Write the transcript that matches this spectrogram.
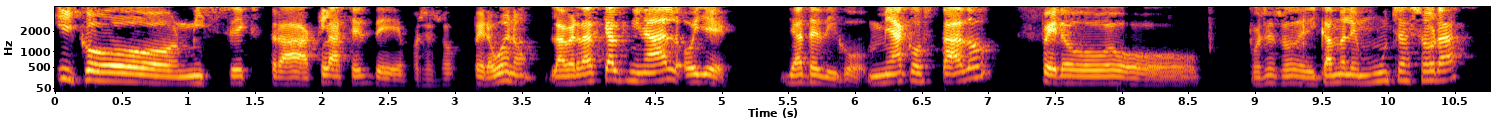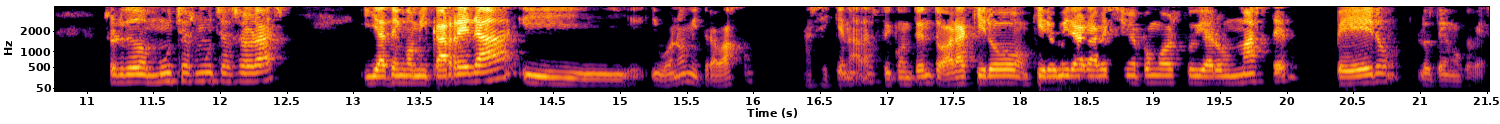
y con mis extra clases de, pues eso. Pero bueno, la verdad es que al final, oye, ya te digo, me ha costado, pero pues eso, dedicándole muchas horas, sobre todo muchas, muchas horas, y ya tengo mi carrera y, bueno, mi trabajo. Así que nada, estoy contento. Ahora quiero, quiero mirar a ver si me pongo a estudiar un máster, pero lo tengo que ver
